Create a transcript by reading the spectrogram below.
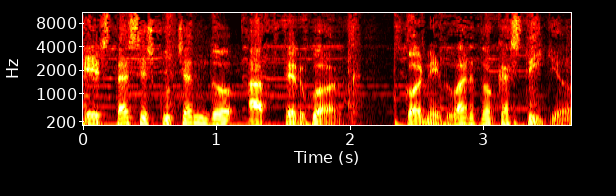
Estás escuchando After Work con Eduardo Castillo.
